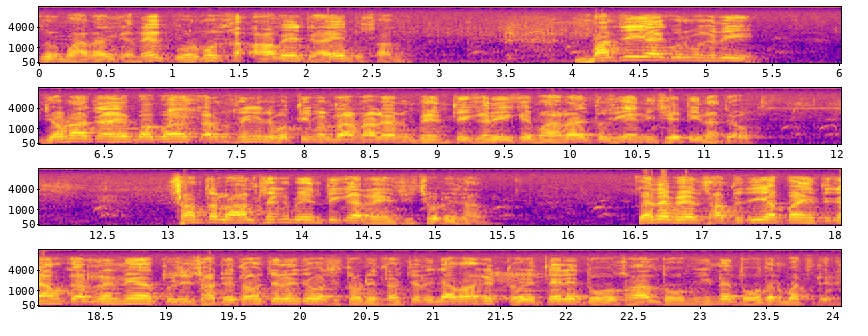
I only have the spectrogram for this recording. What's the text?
ਗੁਰੂ ਮਹਾਰਾਜ ਕਹਿੰਦੇ, ਗੁਰਮੁਖ ਆਵੇ, ਜਾਏ ਨਸੰਗ। ਮਰਜ਼ੀ ਹੈ ਗੁਰਮੁਖ ਦੀ। ਜਿਉਣਾ ਚਾਹੇ ਬਾਬਾ ਕਰਮ ਸਿੰਘ ਜੋਤੀ ਮਰਦਾਨ ਵਾਲਿਆਂ ਨੂੰ ਬੇਨਤੀ ਕਰੀ ਕਿ ਮਹਾਰਾਜ, ਤੁਸੀਂ ਇੰਨੀ ਛੇਤੀ ਨਾ ਜਾਓ। ਸੰਤ ਲਾਲ ਸਿੰਘ ਬੇਨਤੀ ਕਰ ਰਹੇ ਸੀ, ਛੋਟੇ ਸੰਤ। ਕਹਿੰਦੇ ਫਿਰ ਸੰਤ ਜੀ, ਆਪਾਂ ਇੰਤਜ਼ਾਮ ਕਰ ਲੈਂਦੇ ਆ ਤੁਸੀਂ ਸਾਡੇ ਤੋਂ ਚਲੇ ਜਾਓ, ਅਸੀਂ ਤੁਹਾਡੇ ਤੋਂ ਚਲੇ ਜਾਵਾਂਗੇ। ਤੇਰੇ ਤੇਰੇ 2 ਸਾਲ 2 ਮਹੀਨੇ 2 ਦਿਨ ਬਚਦੇ ਨੇ।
